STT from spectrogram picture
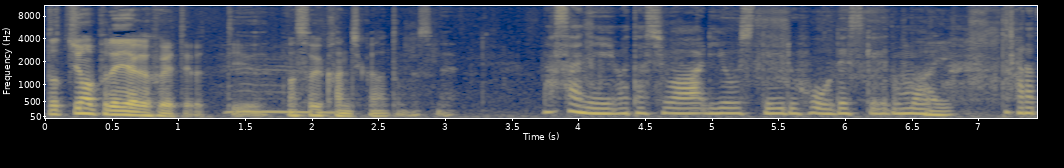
どっちもプレイヤーが増えてるっていう、まあ、そういう感じかなと思いますね。まさに私は利用している方ですけれども、はい、だから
